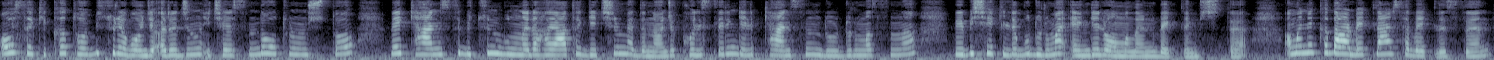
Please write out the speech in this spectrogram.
Oysa ki Kato bir süre boyunca aracının içerisinde oturmuştu ve kendisi bütün bunları hayata geçirmeden önce polislerin gelip kendisini durdurmasını ve bir şekilde bu duruma engel olmalarını beklemişti. Ama ne kadar beklerse beklesin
